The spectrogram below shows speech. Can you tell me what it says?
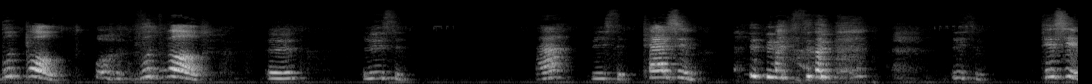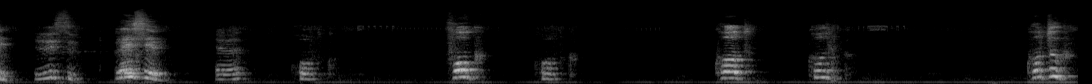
Futbol. Futbol. Futbol. Evet. Resim. Ha? Resim. Tersim. Resim. Tesim. Resim. Resim. Evet. Koltuk. Fok. Koltuk. Kot. Koltuk. Kotuk.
